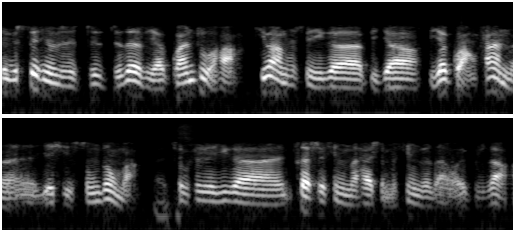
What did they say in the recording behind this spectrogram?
这个事情是值值得比较关注哈。希望它是一个比较比较广泛的，也许松动吧。是不是一个测试性的还是什么性质的，我也不知道。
